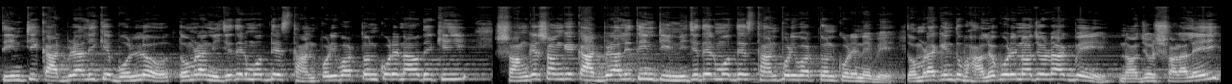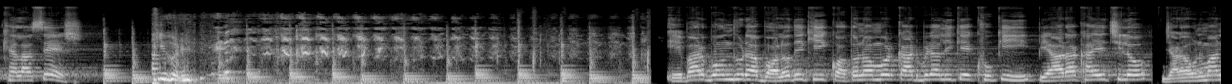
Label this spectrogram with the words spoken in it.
তিনটি কাঠবিড়ালিকে বলল তোমরা নিজেদের মধ্যে স্থান পরিবর্তন করে নাও দেখি। সঙ্গে সঙ্গে কাঠবিড়ালি তিনটি নিজেদের মধ্যে স্থান পরিবর্তন করে নেবে। তোমরা কিন্তু ভালো করে নজর রাখবে। নজর সরালেই খেলা শেষ। 夜 এবার বন্ধুরা বলো দেখি কত নম্বর কাঠবিড়ালিকে খুকি পেয়ারা খাইয়েছিল। যারা অনুমান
